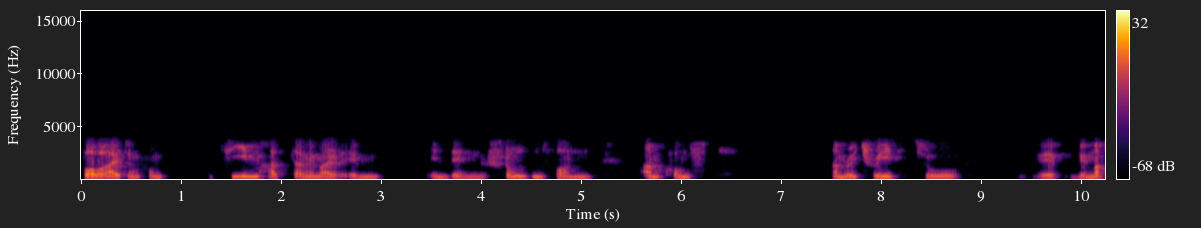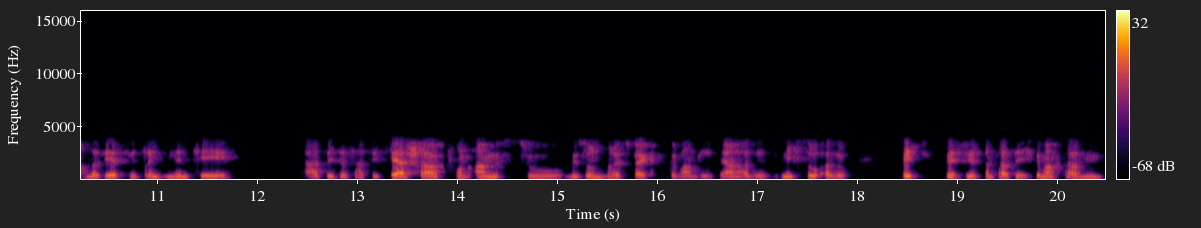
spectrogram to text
Vorbereitung vom Team hat, sagen wir mal, eben in den Stunden von Ankunft am Retreat zu, wir, wir machen das jetzt, wir trinken den Tee, hat sich, das hat sich sehr stark von Angst zu gesunden Respekt gewandelt, ja. Also es ist nicht so, also bis, bis wir es dann tatsächlich gemacht haben,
